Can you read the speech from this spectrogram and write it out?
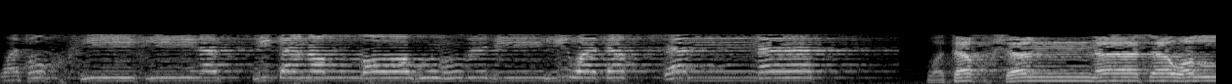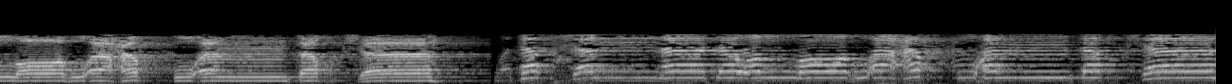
وتخفي في نفسك ما الله مبديه وتخشى الناس. وتخشى الناس والله أحق أن تخشاه. وتخشى الناس مات والله أحق أن تخشاه.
